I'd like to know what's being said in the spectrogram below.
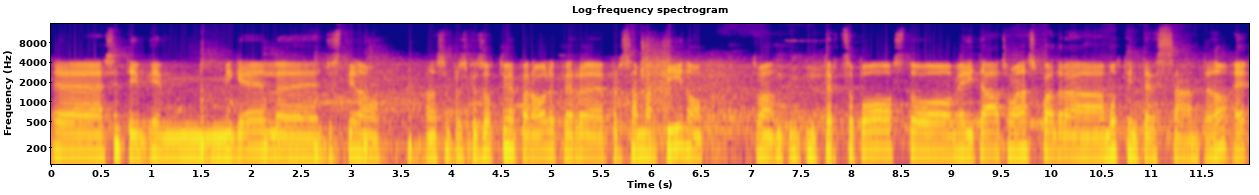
Eh, senti, eh, Miguel e Giustino hanno sempre speso ottime parole per, per San Martino, insomma, un terzo posto meritato, insomma, una squadra molto interessante no? e eh,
